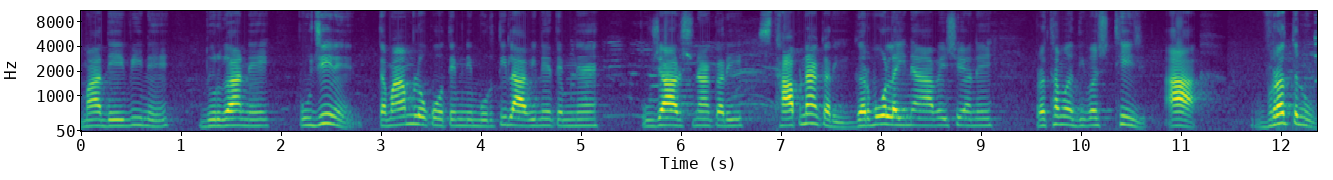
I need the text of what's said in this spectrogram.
મા દેવીને, દુર્ગાને પૂજીને, તમામ લોકો તેમની મૂર્તિ લાવીને તેમને પૂજા અર્ચના કરી, સ્થાપના કરી, ગરબો લઈને આવે છે અને પ્રથમ દિવસથી જ આ વ્રતનું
